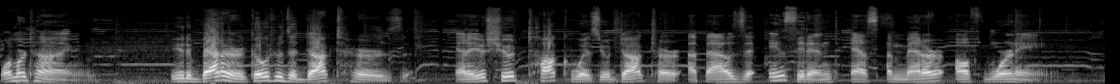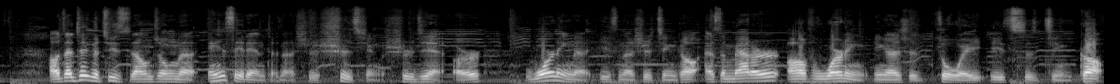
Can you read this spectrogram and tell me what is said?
One more time. You'd better go to the doctor's, And you should talk with your doctor about the incident as a matter of warning. 好，在这个句子当中呢，incident 呢是事情、事件，而 warning 呢意思呢是警告。As a matter of warning，应该是作为一次警告。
